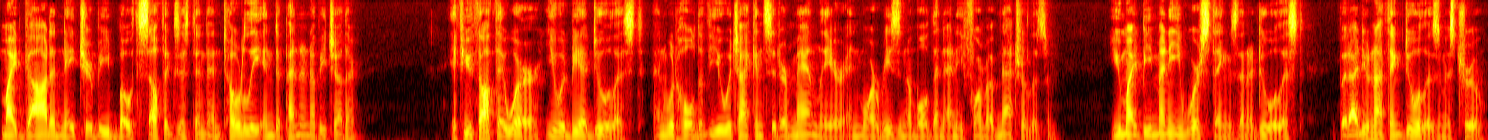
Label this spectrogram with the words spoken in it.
Might God and nature be both self existent and totally independent of each other? If you thought they were, you would be a dualist, and would hold a view which I consider manlier and more reasonable than any form of naturalism. You might be many worse things than a dualist, but I do not think dualism is true.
